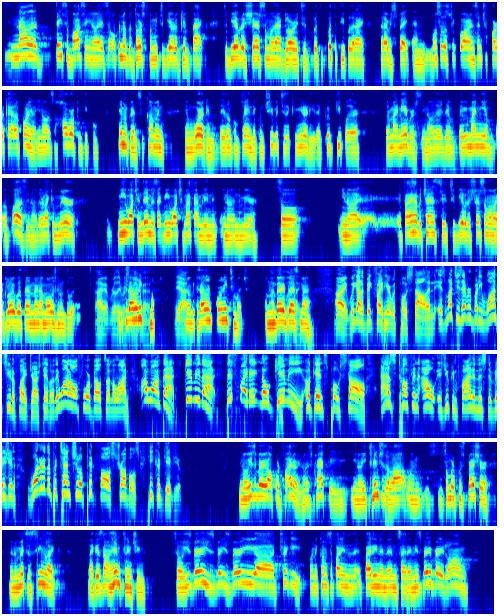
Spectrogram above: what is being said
now that thanks to boxing, you know, it's opened up the doors for me to be able to give back, to be able to share some of that glory to with, with the people that I that I respect. And most of those people are in Central part of California. You know, it's hardworking people, immigrants who come in and work and they don't complain. They contribute to the community. They're good people. They're, they're my neighbors. You know, they they, they remind me of, of us. You know, they're like a mirror. Me watching them is like me watching my family in the, you know, in the mirror. So, you know, I, if I have a chance to, to be able to share some of my glory with them, man, I'm always going to do it. I really because I don't need that. too much. Yeah. You know, because I don't, I don't need too much. I'm Absolutely. a very blessed man. All right, we got a big fight here with Postol. And as much as everybody wants you to fight Josh Taylor, they want all four belts on the line. I want that. Give me that. This fight ain't no gimme against Postol. As tough and out as you can find in this division, what are the potential pitfalls, troubles he could give you? You know, he's a very awkward fighter. You know, he's crafty. You know, he clinches a lot when somebody puts pressure and it makes it seem like, like it's not him clinching. So he's very, he's very, he's very uh, tricky when it comes to fighting, fighting in the inside, and he's very, very long.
